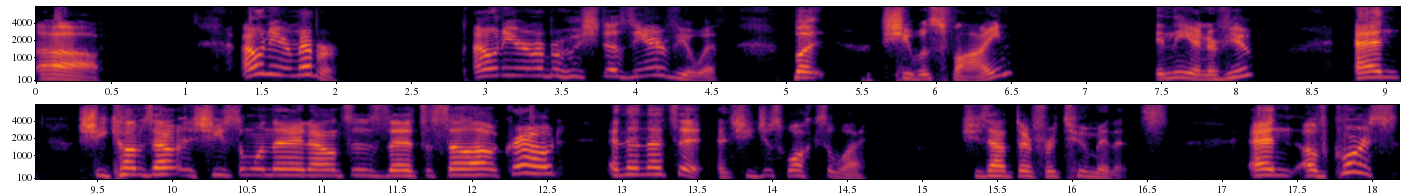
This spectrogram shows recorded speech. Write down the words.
uh, I don't even remember. I don't even remember who she does the interview with, but she was fine in the interview, and she comes out and she's the one that announces that it's a sellout crowd, and then that's it, and she just walks away. She's out there for two minutes, and of course,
